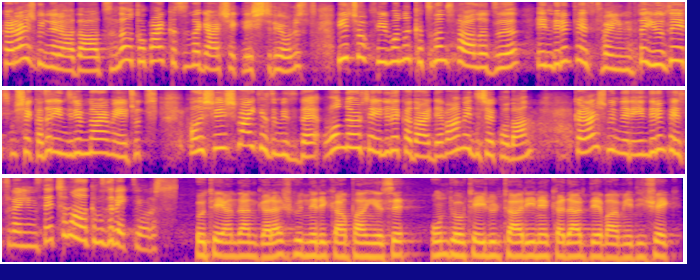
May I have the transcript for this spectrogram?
Garaj Günleri adı altında otopark katında gerçekleştiriyoruz. Birçok firmanın katılım sağladığı indirim festivalimizde %70'e kadar indirimler mevcut. Alışveriş merkezimizde 14 Eylül'e kadar devam edecek olan Garaj Günleri indirim festivalimizde tüm halkımızı bekliyoruz. Öte yandan garaj günleri kampanyası 14 Eylül tarihine kadar devam edecek.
